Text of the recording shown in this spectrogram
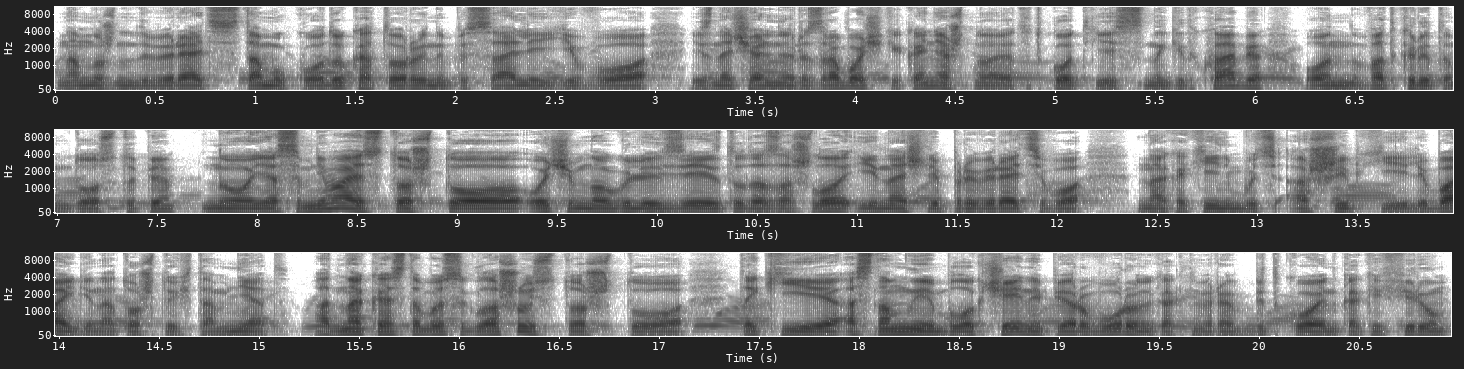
Нам нужно доверять тому коду, который написали его изначальные разработчики. Конечно, этот код есть на GitHub, он в открытом доступе, но я сомневаюсь то, что очень много людей туда зашло и начали проверять его на какие-нибудь ошибки или баги, на то, что их там нет. Однако я с тобой соглашусь, то, что такие основные блокчейны первого уровня, как, например, биткоин, как эфириум,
